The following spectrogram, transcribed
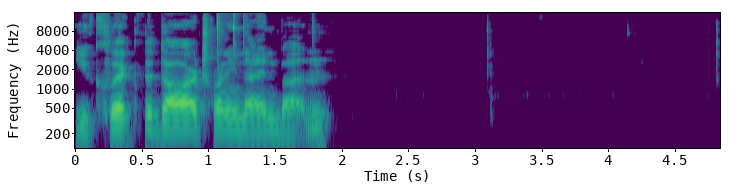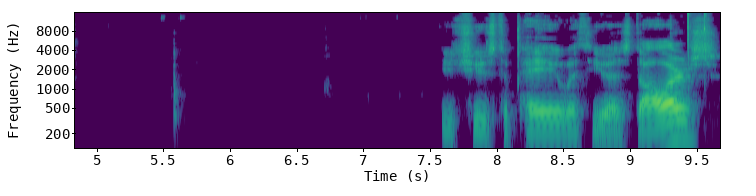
You click the $1.29 button. You choose to pay with US dollars.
